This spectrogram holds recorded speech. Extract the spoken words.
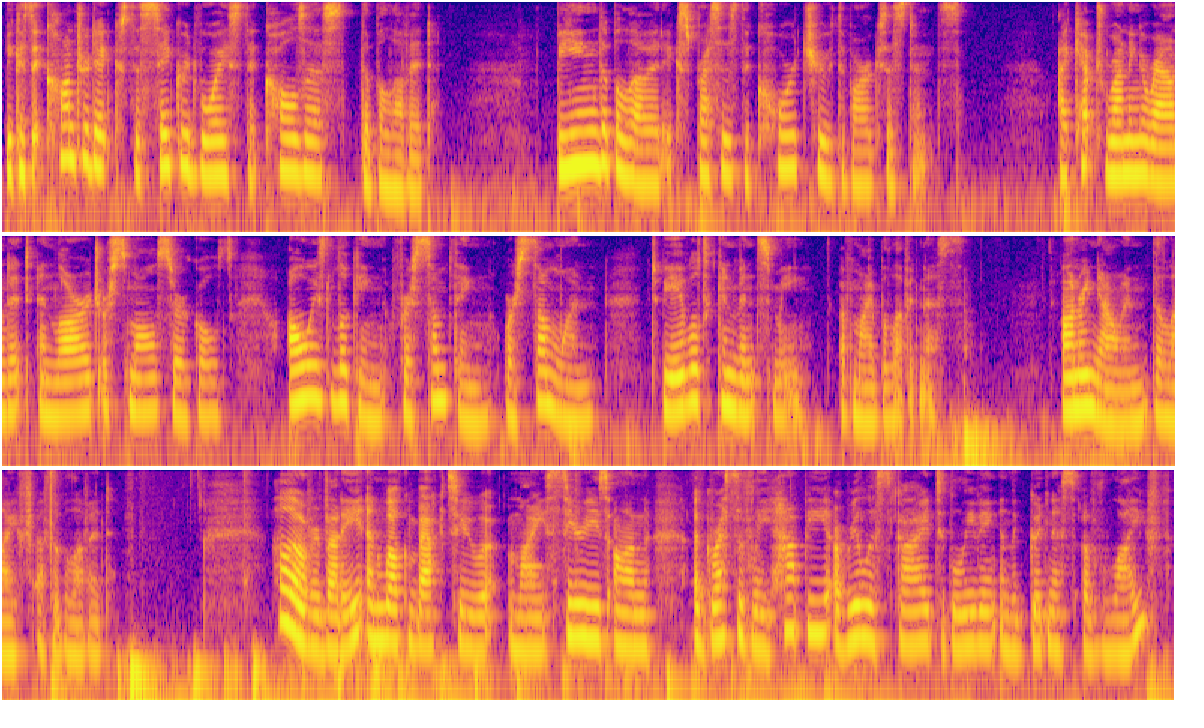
because it contradicts the sacred voice that calls us the beloved. Being the beloved expresses the core truth of our existence. I kept running around it in large or small circles, always looking for something or someone to be able to convince me of my belovedness. Henri Nouwen, The Life of the Beloved. Hello, everybody, and welcome back to my series on Aggressively Happy A Realist Guide to Believing in the Goodness of Life.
